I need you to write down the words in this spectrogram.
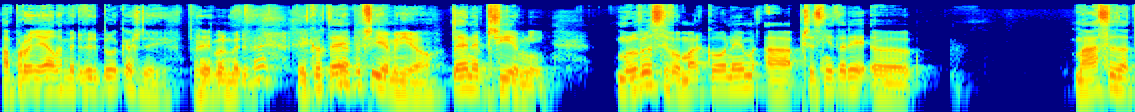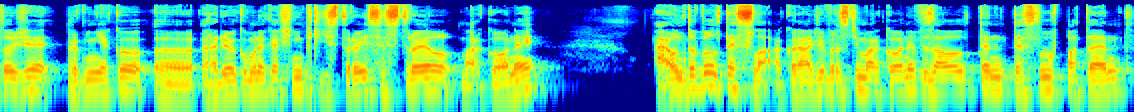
A pro ně ale medvěd byl každý. pro ně byl medvěd. Jako to je, je příjemný, no. to je nepříjemný. Mluvil jsi o Markonim a přesně tady uh, má se za to, že první jako uh, radiokomunikační přístroj sestrojil Marconi a on to byl Tesla, akorát, že prostě Marconi vzal ten Teslův patent,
